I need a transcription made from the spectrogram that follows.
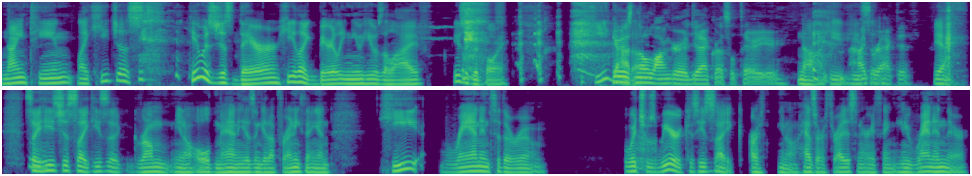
19. Like he just he was just there. He like barely knew he was alive. He was a good boy. He He got was no longer a Jack Russell Terrier. Nah, he, he's a- hyperactive. yeah. So Mhm. he's just like he's a grum, you know, old man. He doesn't get up for anything, and he ran into the room, which was Oh. weird because he's like, arth- you know, has arthritis and everything. He ran in there,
